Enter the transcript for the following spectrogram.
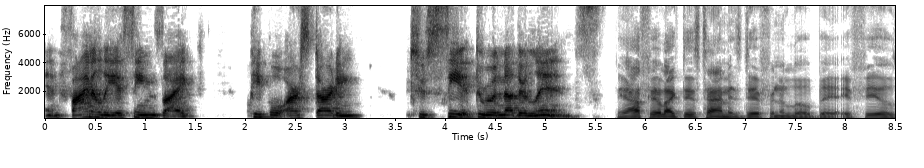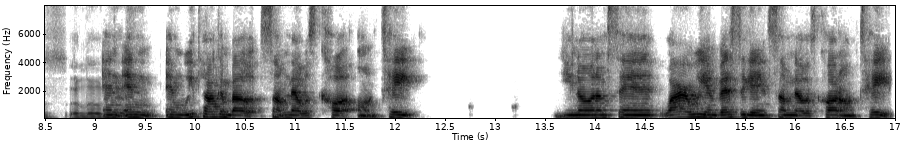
And finally, it seems like people are starting to see it through another lens. Yeah, I feel like this time is different a little bit. It feels a little and different. and and we talking about something that was caught on tape. You know what I'm saying? Why are we investigating something that was caught on tape?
